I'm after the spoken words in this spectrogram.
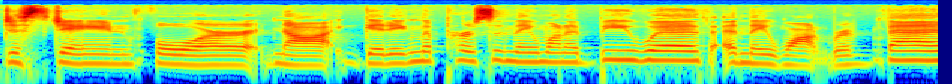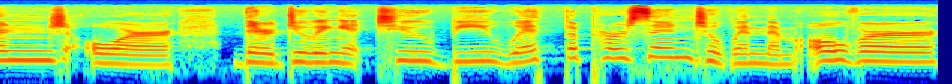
disdain for not getting the person they want to be with and they want revenge, or they're doing it to be with the person to win them over,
